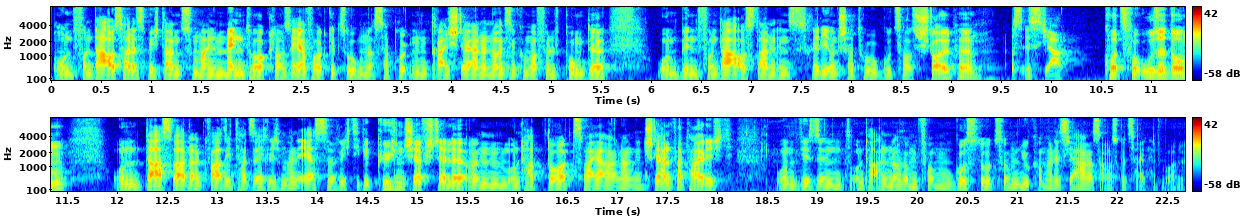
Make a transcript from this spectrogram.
und von da aus hat es mich dann zu meinem Mentor Klaus Erfurt gezogen nach Saarbrücken, drei Sterne, 19,5 Punkte und bin von da aus dann ins Relais und Chateau Gutshaus Stolpe. Das ist ja kurz vor Usedom und das war dann quasi tatsächlich meine erste richtige Küchenchefstelle ähm, und habe dort zwei Jahre lang den Stern verteidigt und wir sind unter anderem vom Gusto zum Newcomer des Jahres ausgezeichnet worden.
